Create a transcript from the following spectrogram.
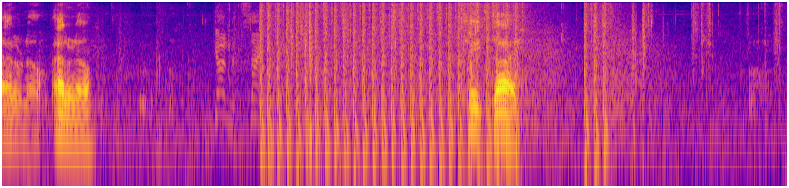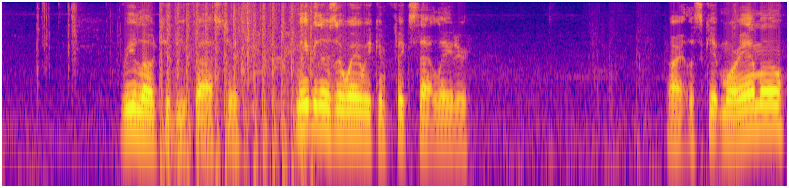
I don't know. I don't know. Okay, die. Reload could be faster. Maybe there's a way we can fix that later. Alright, let's get more ammo.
